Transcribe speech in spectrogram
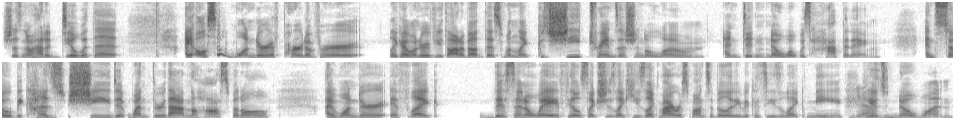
she doesn't know how to deal with it. I also wonder if part of her, like, I wonder if you thought about this when, like, because she transitioned alone and didn't know what was happening. And so, because she did, went through that in the hospital, I wonder if, like, this in a way feels like she's like he's like my responsibility because he's like me. Yeah. He has no one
